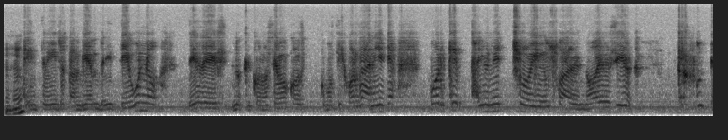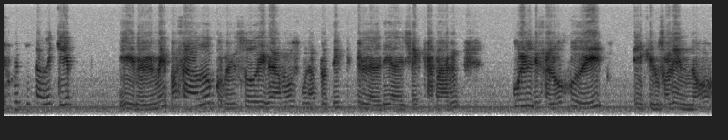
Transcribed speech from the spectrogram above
entre ellos también 21 desde lo que conocemos como Cisjordania, porque hay un hecho inusual, ¿no? Es decir, tú sabes que en el mes pasado comenzó, digamos, una protesta en la aldea de Sheikh Por el desalojo de eh, Jerusalén, ¿no?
